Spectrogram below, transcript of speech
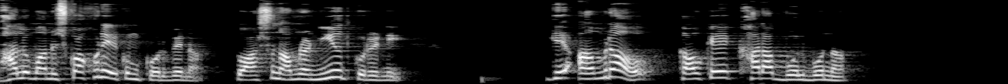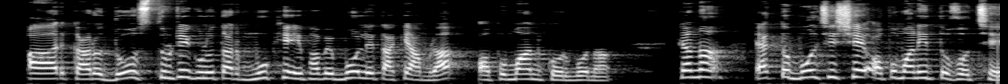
ভালো মানুষ কখনো এরকম করবে না। তো আসুন আমরা নিয়ত করে নিই যে আমরাও কাউকে খারাপ বলব না। আর কারও দোষ ত্রুটিগুলো তার মুখে এভাবে বলে তাকে আমরা অপমান করব না। কেননা, এক তো বলছি সে অপমানিত হচ্ছে,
